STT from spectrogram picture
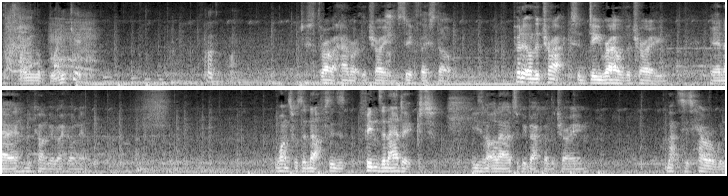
The train a blanket? I. Just throw a hammer at the train and see if they stop. Put it on the tracks and derail the train. Yeah, no, you can't go back on it. Once was enough. Since Finn's an addict, he's not allowed to be back on the train. That's his heroin.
